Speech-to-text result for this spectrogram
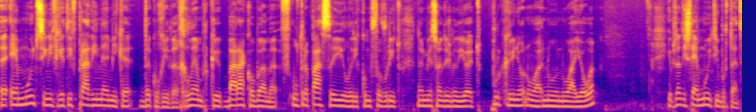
eh, é muito significativo para a dinâmica da corrida. Relembro que Barack Obama ultrapassa Hillary como favorito na nomeação em 2008 porque ganhou no, no, no Iowa. E portanto isto é muito importante.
